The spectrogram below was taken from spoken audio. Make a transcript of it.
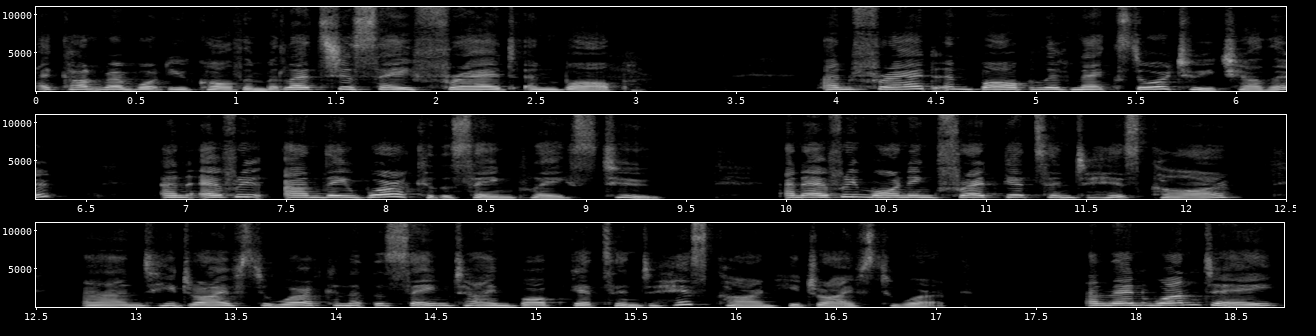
I can't remember what you call them, but let's just say Fred and Bob. And Fred and Bob live next door to each other, and every and they work at the same place too. And every morning Fred gets into his car and he drives to work. And at the same time, Bob gets into his car and he drives to work. And then one day,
